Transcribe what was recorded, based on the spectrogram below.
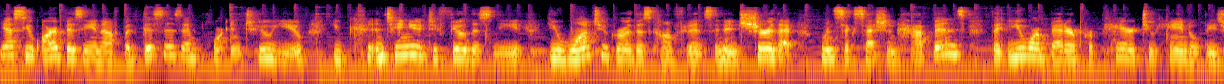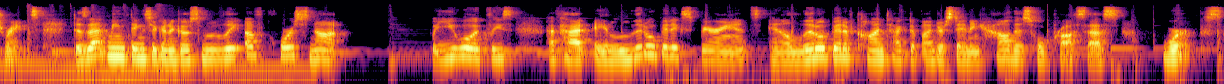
Yes, you are busy enough, but this is important to you. You continue to feel this need. You want to grow this confidence and ensure that when succession happens, that you are better prepared to handle these reins. Does that mean things are going to go smoothly? Of course not but you will at least have had a little bit experience and a little bit of contact of understanding how this whole process works.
